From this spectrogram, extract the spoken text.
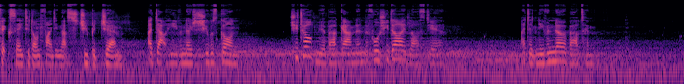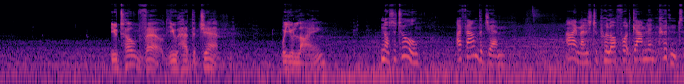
fixated on finding that stupid gem. I doubt he even noticed she was gone. She told me about Gamlen before she died last year. I didn't even know about him. You told Veld you had the gem. Were you lying? Not at all. I found the gem. I managed to pull off what Gamlen couldn't.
